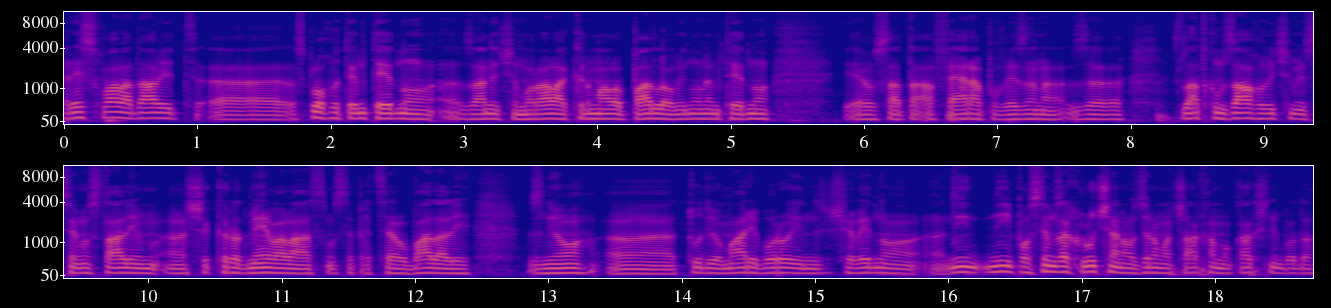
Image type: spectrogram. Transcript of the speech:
res hvala, David, uh, sploh v tem tednu, uh, zadnjič je morala kar malo padla v minulem tednu. Je vsa ta afera povezana z Zlatkom Zahovičem in vsem ostalim še kar odmevala, smo se predvsej obadali z njo, uh, tudi v Mariboru, in še vedno uh, ni, ni povsem zaključena, oziroma čakamo, kakšni bodo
